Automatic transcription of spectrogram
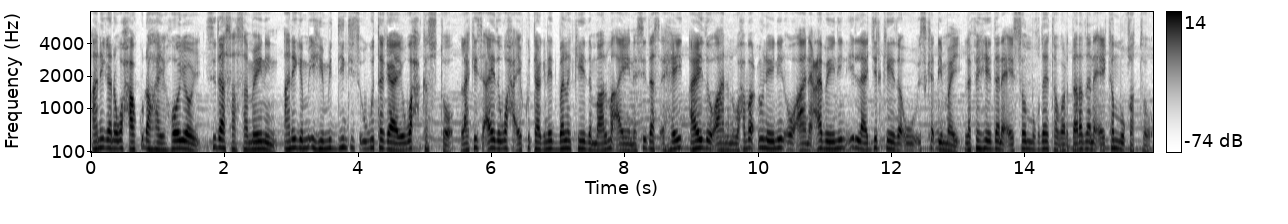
Anigana waxaa ku dhahay hooyoy sidaas ha samaynin. Aniga ma ihi mid diintiisa ugu tagaayo wax kasto. Laakiinse ayada waxa ay ku taagneyd ballankeeda maalmo ayayna sidaas ahayd ayadoo aanan waxba cunaynin oo aana cabaynin ilaa jirkeeda uu iska dhimay. Lafaheedana ay soo muuqdeen tabardaradana ay ka muuqato.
